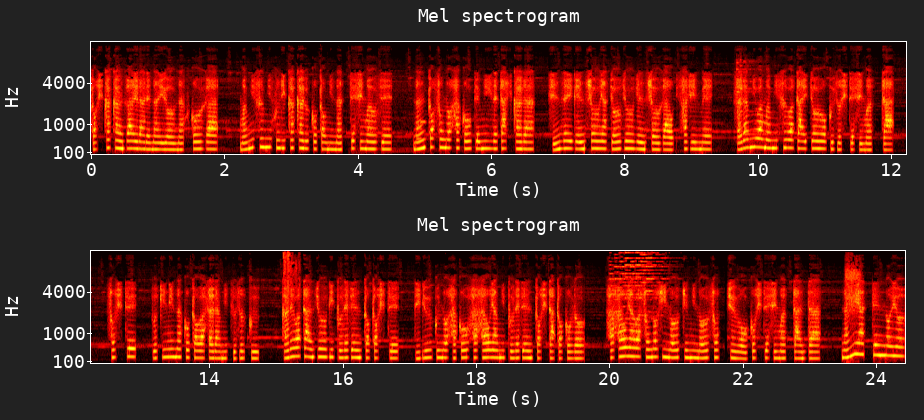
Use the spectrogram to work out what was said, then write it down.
としか考えられないような不幸が、マニスに降りかかることになってしまうぜ。なんとその箱を手に入れた日から、心霊現象や超常現象が起き始め、さらにはマニスは体調を崩してしまった。そして、不気味なことはさらに続く。彼は誕生日プレゼントとして、リリュークの箱を母親にプレゼントしたところ、母親はその日のうちに脳卒中を起こしてしまったんだ。何やってんのよ。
